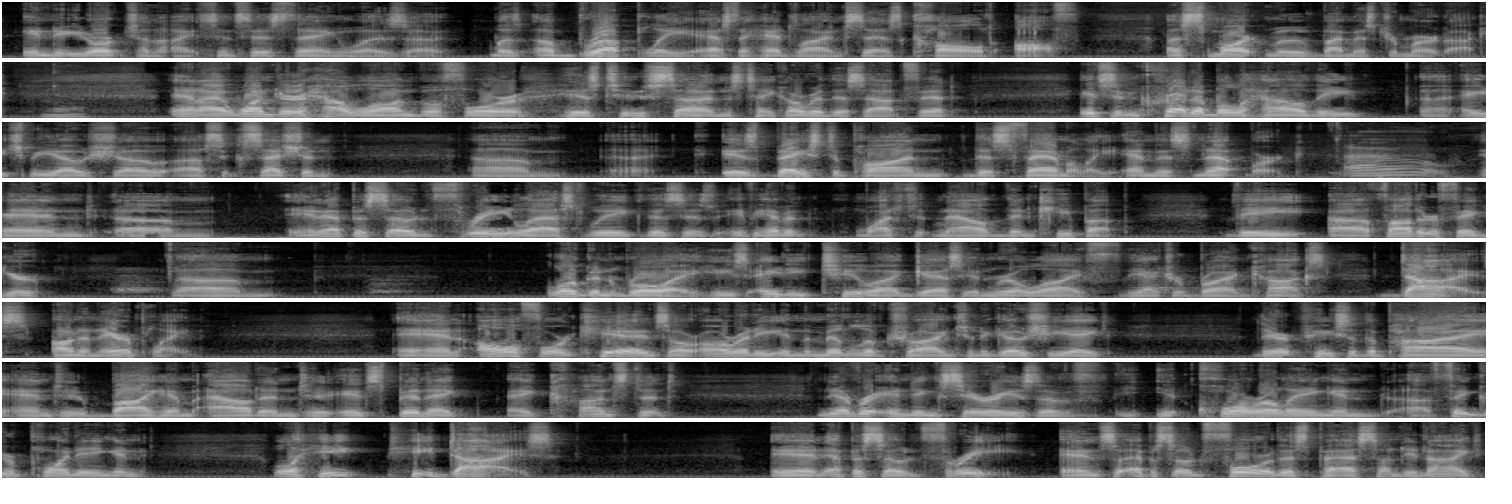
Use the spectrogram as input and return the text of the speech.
in New York tonight, since this thing was uh, was abruptly, as the headline says, called off. A smart move by Mr. Murdoch. And I wonder how long before his two sons take over this outfit. It's incredible how the uh, HBO show uh, Succession um, uh, is based upon this family and this network. oh, And um, in episode three last week, this is, if you haven't watched it now, then keep up. The uh, father figure, um, Logan Roy, he's 82, I guess, in real life, the actor Brian Cox, dies on an airplane. And all four kids are already in the middle of trying to negotiate their piece of the pie and to buy him out. And to, it's been a, a constant, never ending series of y- y- quarreling and uh, finger pointing. And well, he, he dies in episode three. And so, episode four this past Sunday night,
